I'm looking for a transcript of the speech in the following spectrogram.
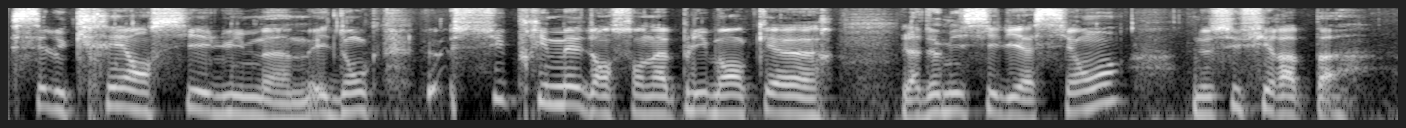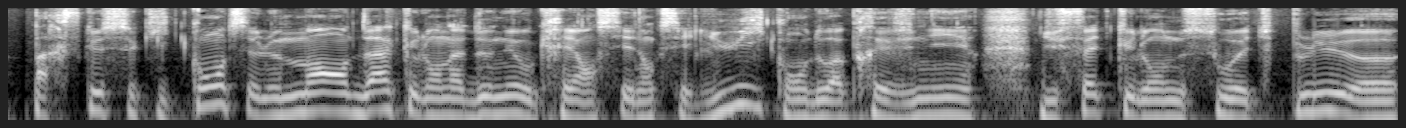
c'est le créancier lui-même. Et donc, supprimer dans son appli bancaire la domiciliation ne suffira pas parce que ce qui compte, c'est le mandat que l'on a donné au créancier. Donc c'est lui qu'on doit prévenir du fait que l'on ne souhaite plus euh,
